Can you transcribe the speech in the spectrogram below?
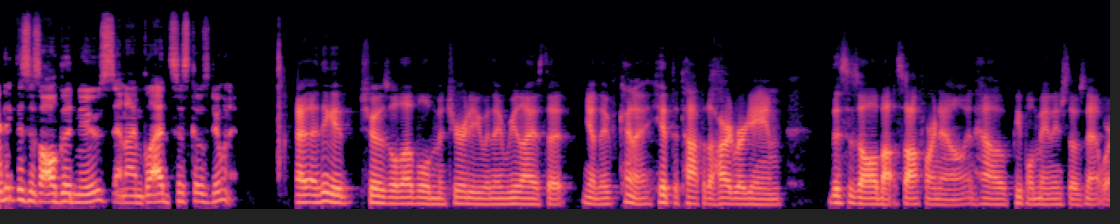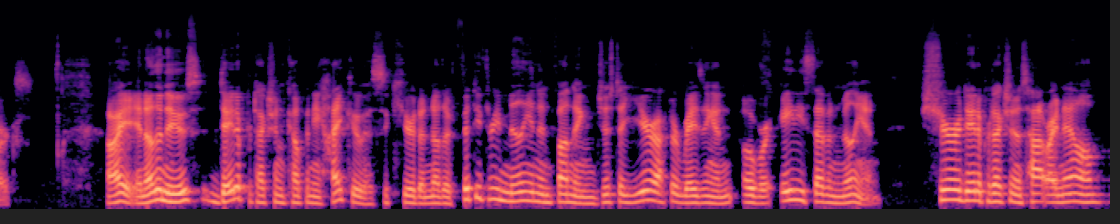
I think this is all good news, and I'm glad Cisco's doing it. I think it shows a level of maturity when they realize that you know they've kind of hit the top of the hardware game this is all about software now and how people manage those networks. All right, in other news, data protection company HYCU has secured another 53 million in funding just a year after raising an over 87 million. Sure, data protection is hot right now,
